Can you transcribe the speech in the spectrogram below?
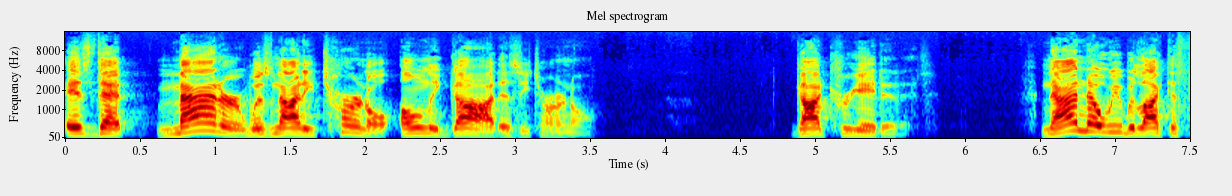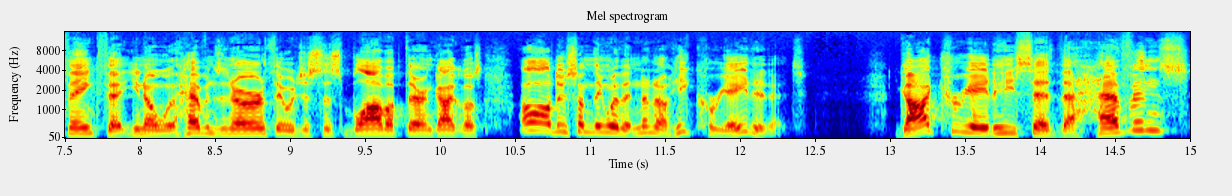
is that matter was not eternal, only God is eternal. God created it. Now I know we would like to think that, you know, with heavens and earth, there was just this blob up there and God goes, "Oh, I'll do something with it." No, no, he created it. God created, he said, the heavens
